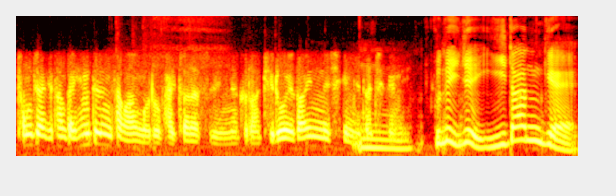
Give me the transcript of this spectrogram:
통제하기 상당히 힘든 상황으로 발전할 수 있는 그런 기로에 서 있는 시기입니다. 음. 지금. 근데 이제 2단계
